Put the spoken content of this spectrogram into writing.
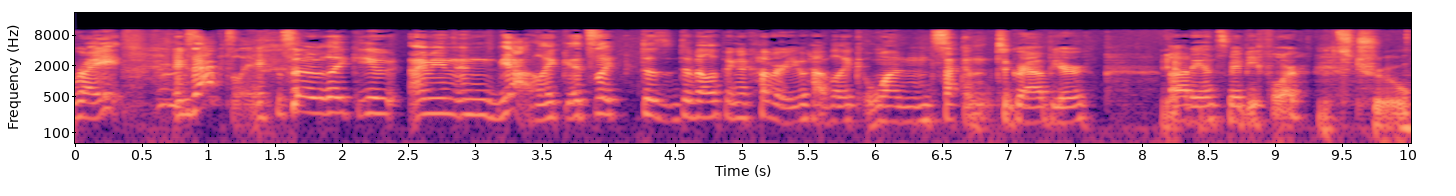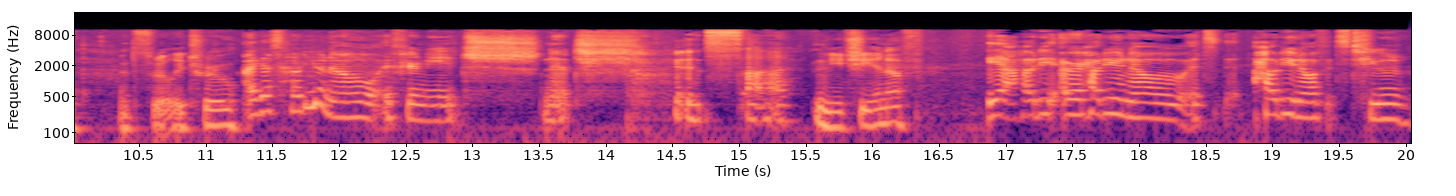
Right? Exactly. So like you I mean and yeah, like it's like does developing a cover, you have like 1 second to grab your audience, maybe 4. It's true. It's really true. I guess how do you know if your niche niche is uh Nietzsche enough? yeah, how do you or how do you know it's how do you know if it's too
